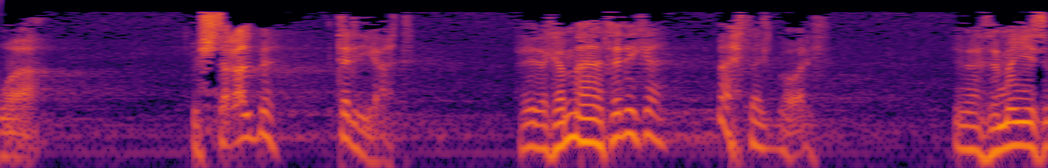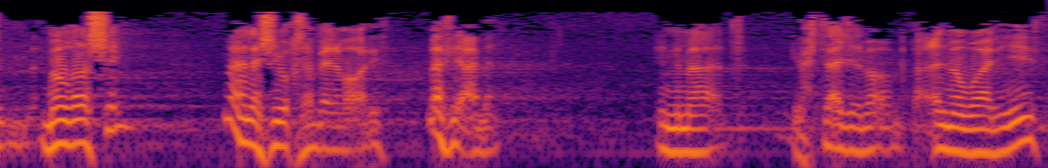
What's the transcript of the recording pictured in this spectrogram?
ويشتغل به تركات. فإذا كان معها تركة ما يحتاج مواريث. إذا تميز موغر شيء ما له شيء يقسم بين المواريث ما في عمل. إنما يحتاج المواريث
